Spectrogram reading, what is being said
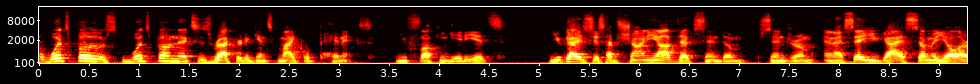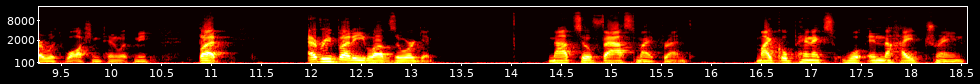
what's Bo's what's Bo Nix's record against Michael Penix? You fucking idiots. You guys just have shiny object syndrome syndrome. And I say you guys, some of y'all are with Washington with me. But everybody loves Oregon. Not so fast, my friend. Michael Penix will end the hype train,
